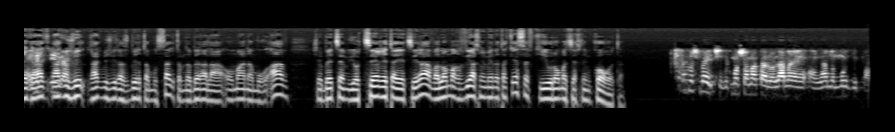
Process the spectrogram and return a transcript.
רגע, רק, רק, בשביל, רק בשביל להסביר את המושג, אתה מדבר על האומן המורעב, שבעצם יוצר את היצירה, אבל לא מרוויח ממנה את הכסף, כי הוא לא מצליח למכור אותה. חד משמעית, שזה כמו שאמרת על עולם, עולם המוזיקה,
